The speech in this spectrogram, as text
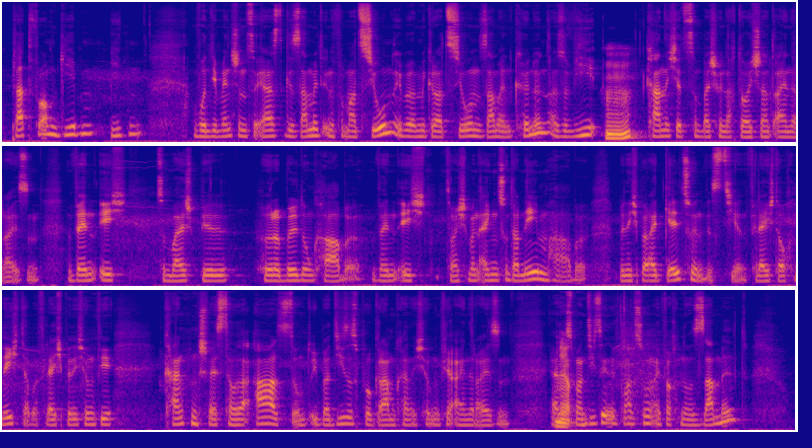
Plattform geben, bieten, wo die Menschen zuerst gesammelt Informationen über Migration sammeln können. Also wie mhm. kann ich jetzt zum Beispiel nach Deutschland einreisen, wenn ich zum Beispiel höhere Bildung habe, wenn ich zum Beispiel mein eigenes Unternehmen habe, bin ich bereit, Geld zu investieren. Vielleicht auch nicht, aber vielleicht bin ich irgendwie Krankenschwester oder Arzt und über dieses Programm kann ich irgendwie einreisen. Ja, dass ja. man diese Informationen einfach nur sammelt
